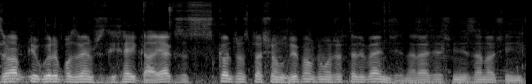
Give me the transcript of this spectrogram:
Za łapki w górę pozdrawiam wszystkich hejka. Jak z- skończą z ptasią grypą, to może wtedy będzie. Na razie się nie zanosi nic.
